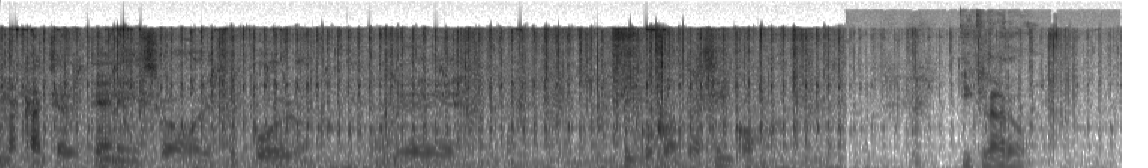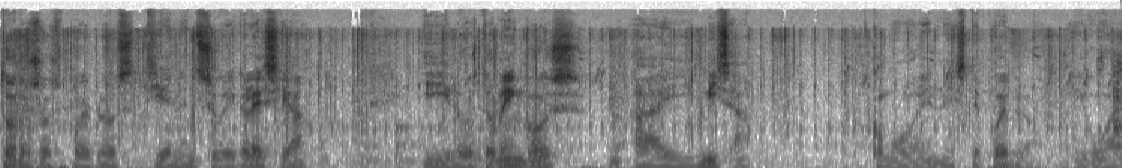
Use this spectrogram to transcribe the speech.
una cancha de tenis o de fútbol 5 contra 5 y claro todos los pueblos tienen su iglesia y los domingos hay misa como en este pueblo igual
